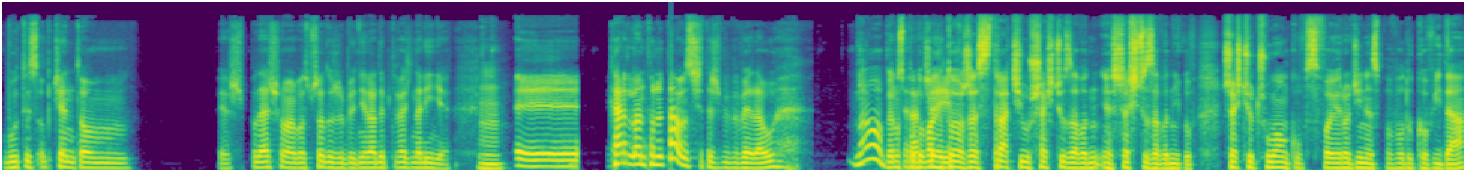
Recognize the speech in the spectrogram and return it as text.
buty z obciętą wiesz, podeszłą albo z przodu, żeby nie nadeptywać na linię. Mm. Yy, Karl Antony Towns się też wypowiadał no, biorąc Raczej... pod uwagę to, że stracił sześciu, zawodni sześciu zawodników, sześciu członków swojej rodziny z powodu COVID-a,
